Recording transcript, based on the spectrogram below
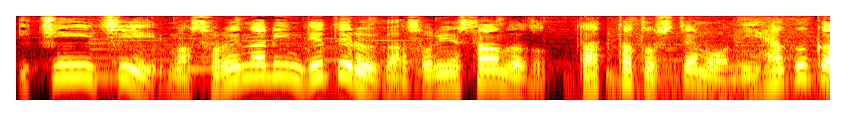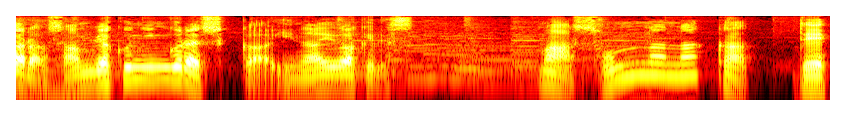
1日、まあ、それなりに出てるガソリンスタンドだったとしても、200から300人ぐらいしかいないわけです。まあそんな中で、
